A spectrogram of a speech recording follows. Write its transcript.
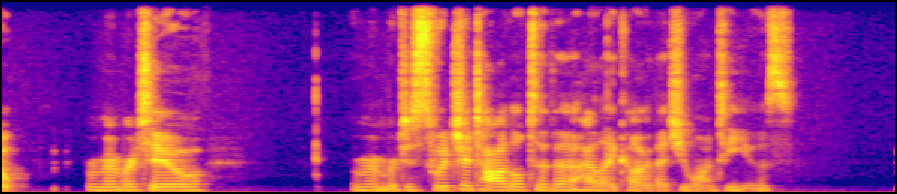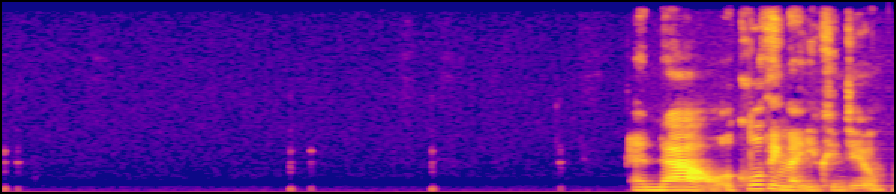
Oh, remember to remember to switch your toggle to the highlight color that you want to use. And now, a cool thing that you can do,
